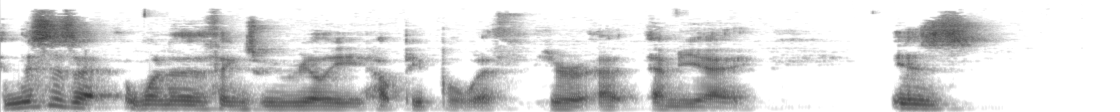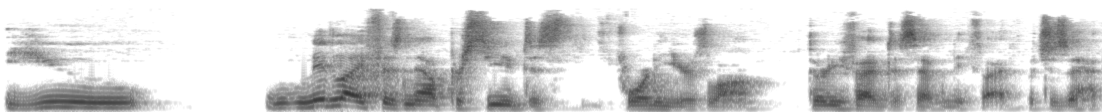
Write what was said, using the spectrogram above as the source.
And this is a, one of the things we really help people with here at MEA is you midlife is now perceived as 40 years long, 35 to 75, which is a,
